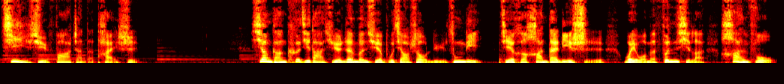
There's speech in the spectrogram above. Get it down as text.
继续发展的态势。香港科技大学人文学部教授吕宗立。结合汉代历史，为我们分析了汉赋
